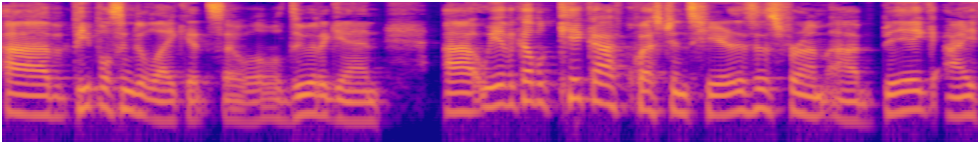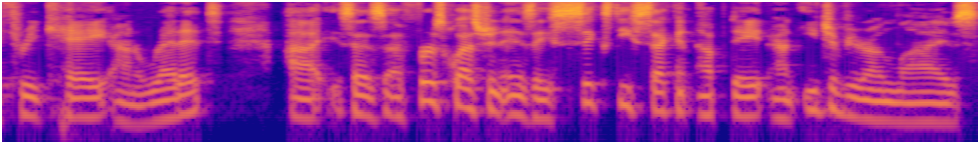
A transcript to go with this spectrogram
uh, but people seem to like it, so we'll, we'll do it again. Uh, we have a couple kickoff questions here. This is from uh, Big I3K on Reddit. Uh, it says, uh, first question is a 60 second update on each of your own lives.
